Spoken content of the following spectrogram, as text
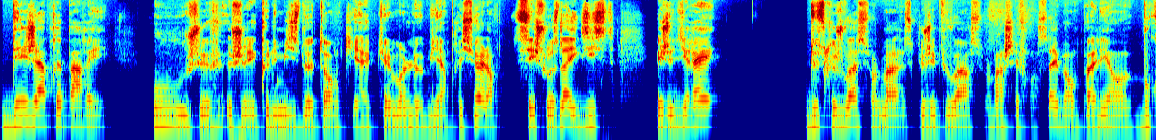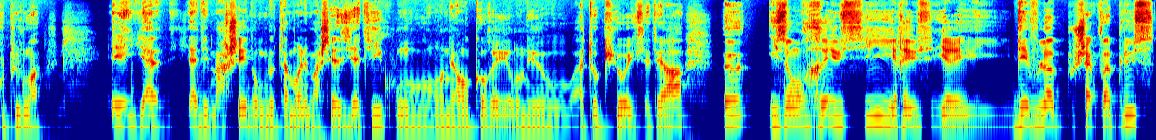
déjà préparée ou j'économise le temps qui est actuellement le bien précieux. Alors ces choses-là existent, mais je dirais de ce que je vois sur le ce que j'ai pu voir sur le marché français, ben, on peut aller beaucoup plus loin. Et il y a, y a, des marchés, donc notamment les marchés asiatiques où on est en Corée, on est à Tokyo, etc. Eux, ils ont réussi, ils, ils développent chaque fois plus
